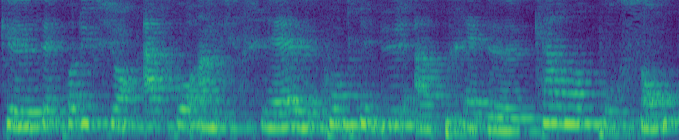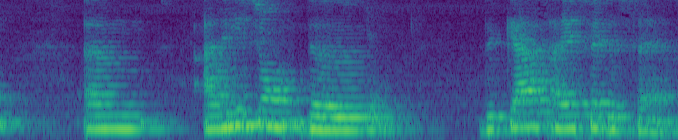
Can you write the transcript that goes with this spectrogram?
que cette production agro-industrielle contribue à près de 40% euh, à l'émission de, de gaz à effet de serre.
